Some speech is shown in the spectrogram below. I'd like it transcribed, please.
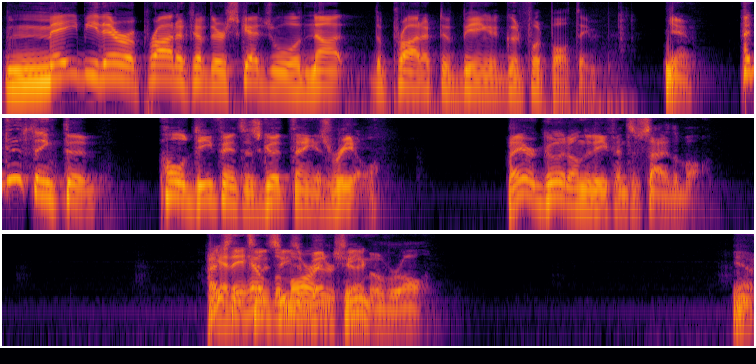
maybe they're a product of their schedule, not the product of being a good football team. Yeah. I do think the whole defense is good thing is real. They are good on the defensive side of the ball. I yeah, they held Tennessee's a better team overall. Yeah.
